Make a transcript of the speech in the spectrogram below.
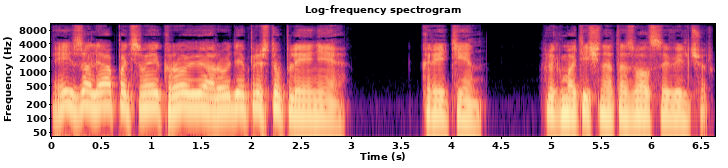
и заляпать своей кровью орудие преступления. — Кретин! — флегматично отозвался Вильчер.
